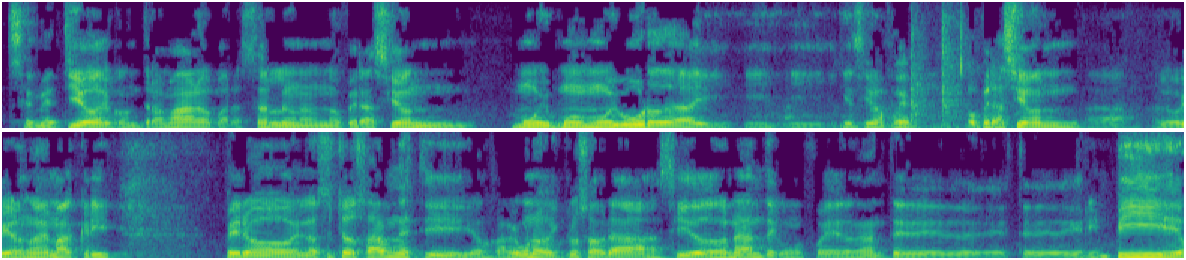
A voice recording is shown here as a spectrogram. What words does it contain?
se metió de contramano para hacerle una, operación muy, muy, muy burda y, y- encima fue operación a- al gobierno de Macri. Pero en los hechos Amnesty, algunos incluso habrá sido donante, como fue donante de, de- este, de Greenpeace,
